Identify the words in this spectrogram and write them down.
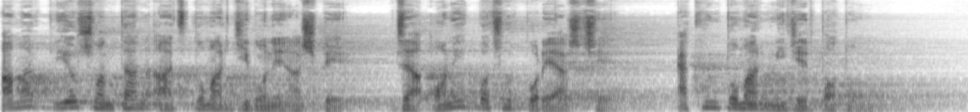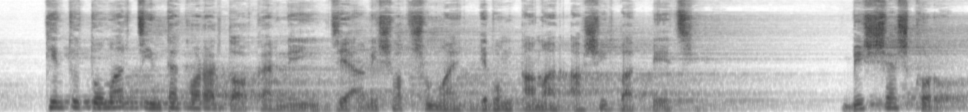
আমার প্রিয় সন্তান আজ তোমার জীবনে আসবে, যা অনেক বছর পরে আসছে। এখন তোমার নিজের পতন। কিন্তু তোমার চিন্তা করার দরকার নেই যে আমি সবসময় এবং আমার আশীর্বাদ পেয়েছি। বিশ্বাস করো,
